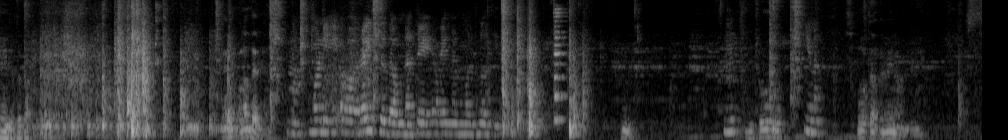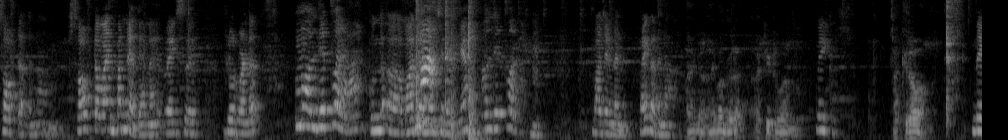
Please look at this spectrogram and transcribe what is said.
ఏం చెప్తా ಮಣಿ ರೈಸ್ ದೌನತೆ ಅವೇನು ಮದ್ದು ನೋಡಿ ಏನ ಸ್ಮೂತ್ ಆದವೇನು ಅಂತೀನಿ ಸಾಫ್ಟ್ ಆತನ ಸಾಫ್ಟ್ ಅವ ಏನು ಪನ್ನೆ ಆತ ರೈಸ್ ಫ್ಲೋರ್ ಬಂಡ ಕುಂದ ಮಾಜೆ ಹಂಚಿನ ಮಾಜೆ ಹಣ್ಣ ಬೈಕ್ ಆತನ ಬೈಕ್ ಬಂದರ ಅಕ್ಕಿ ಇಟ್ಟು ಬಾರ್ದು ಬೈಕ್ అక్కిరావా దే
